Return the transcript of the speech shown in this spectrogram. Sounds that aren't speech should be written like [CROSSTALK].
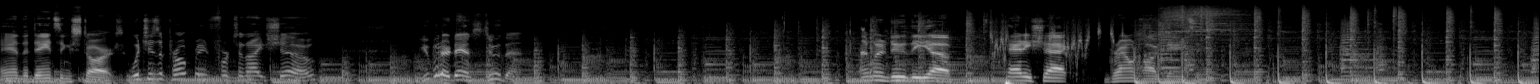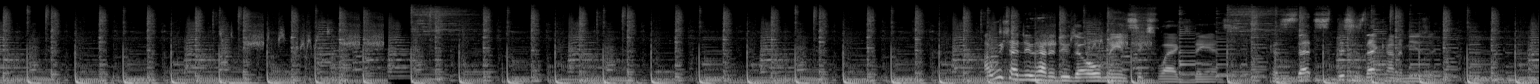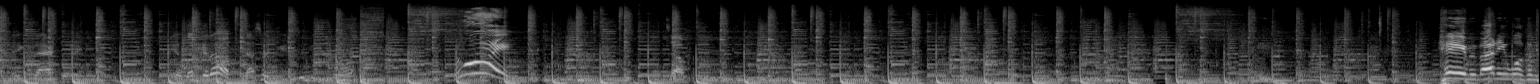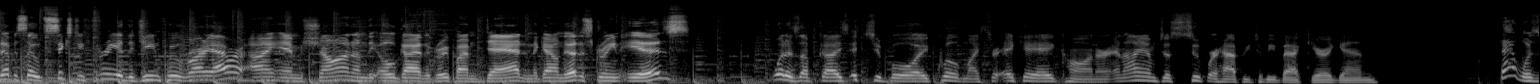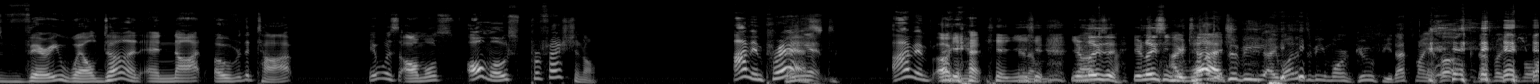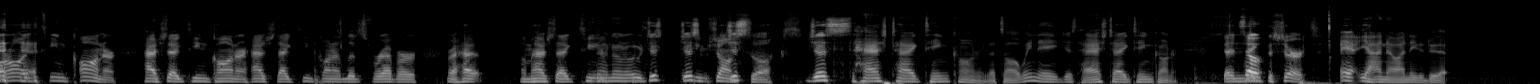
and the dancing starts, which is appropriate for tonight's show. You better dance too then. I'm going to do the uh, Caddyshack groundhog dancing. I wish I knew how to do the old man Six Flags dance, because that's this is that kind of music. Exactly. Yeah, look it up. That's what YouTube is for. Boy! So. Hey everybody, welcome to episode 63 of the Gene Pool Variety Hour. I am Sean, I'm the old guy of the group, I'm Dad, and the guy on the other screen is... What is up, guys? It's your boy QuillMiester, aka Connor, and I am just super happy to be back here again. That was very well done and not over the top. It was almost almost professional. I'm impressed. I'm imp- Oh yeah, yeah you, you're not- losing you're losing your I touch. wanted to be I wanted to be [LAUGHS] more goofy. That's my hook. That's why people are on [LAUGHS] Team Connor. Hashtag Team Connor. Hashtag Team Connor lives forever. Or ha- um hashtag Team No, no, no. [LAUGHS] Just, just, Team Sean just, sucks. just hashtag Team Connor. That's all we need. Just hashtag Team Connor. Then so- make the shirt. Yeah, I know. I need to do that.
